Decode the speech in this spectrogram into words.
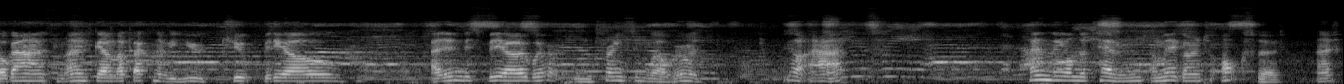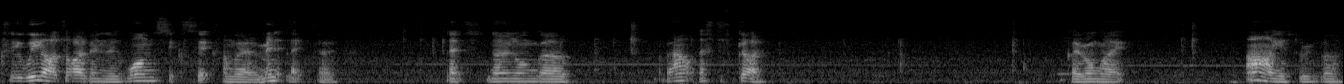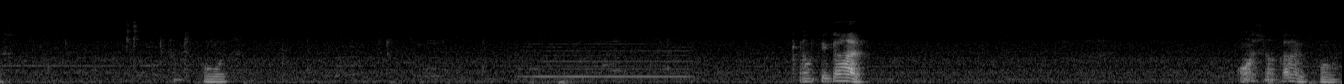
Hello guys, my name's Gail, I'm back in another YouTube video. And in this video, we're in Train Well. We're, we are at Henley on the Thames, and we're going to Oxford. And actually, we are driving the 166, and we're a minute late, so let's no longer about, let's just go. Okay, wrong way. Ah, yes, reverse. Forwards. Okay, off you go. What's not going for?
